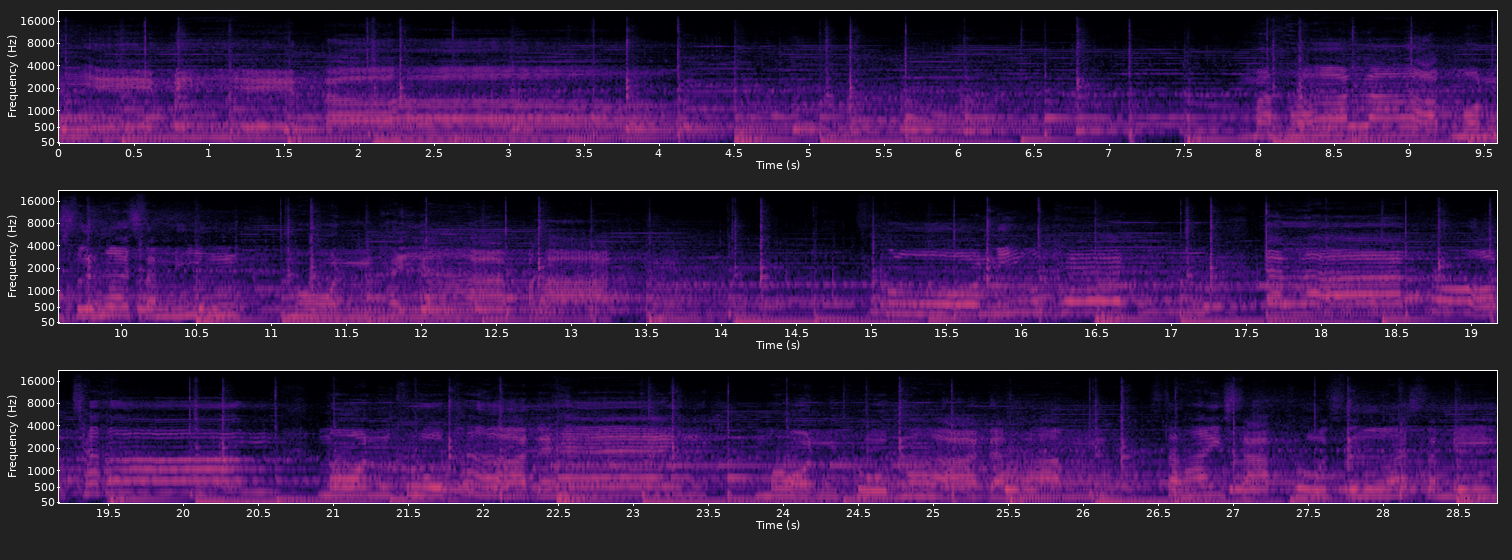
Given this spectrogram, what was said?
เมตตา มหาลาบมนเสือสมิงมนพญาปากครูนิ้วเพชรกะลาครอบช้างมนครูผ้าแดง มนครูผ้าดำสายสักครูเสือสมิง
